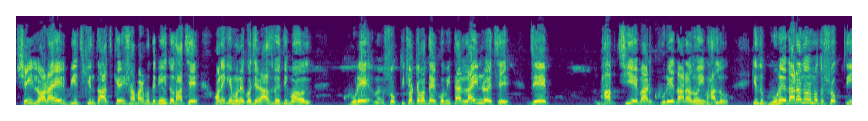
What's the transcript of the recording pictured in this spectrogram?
সেই লড়াইয়ের বীজ কিন্তু আজকের সবার মধ্যে নিহিত আছে। অনেকে মনে করছে রাজনৈতিক মহল ঘুরে, শক্তি চট্টোপাধ্যায়ের কবিতার লাইন রয়েছে যে, ভাবছি এবার ঘুরে দাঁড়ানোই ভালো। কিন্তু ঘুরে দাঁড়ানোর মতো শক্তি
